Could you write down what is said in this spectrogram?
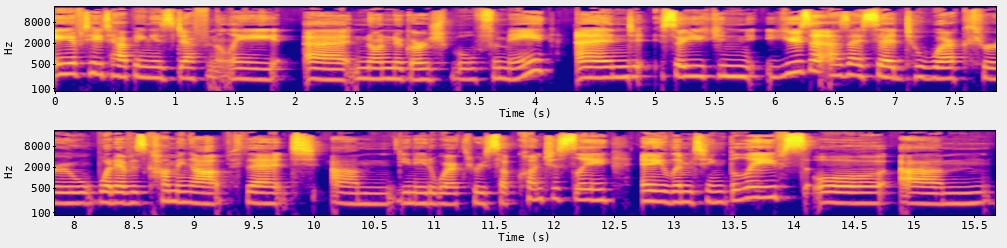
EFT tapping is definitely uh, non negotiable for me. And so you can use it, as I said, to work through whatever's coming up that um, you need to work through subconsciously, any limiting beliefs or um,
